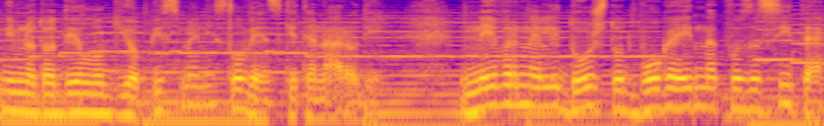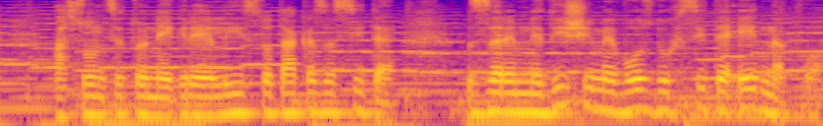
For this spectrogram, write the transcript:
Нивното дело ги описмени словенските народи. Не врне ли дожд од Бога еднакво за сите, а сонцето не грее ли исто така за сите? Зарем не дишиме воздух сите еднакво?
